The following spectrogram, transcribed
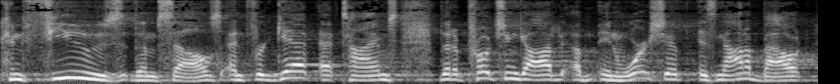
confuse themselves and forget at times that approaching God um, in worship is not about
